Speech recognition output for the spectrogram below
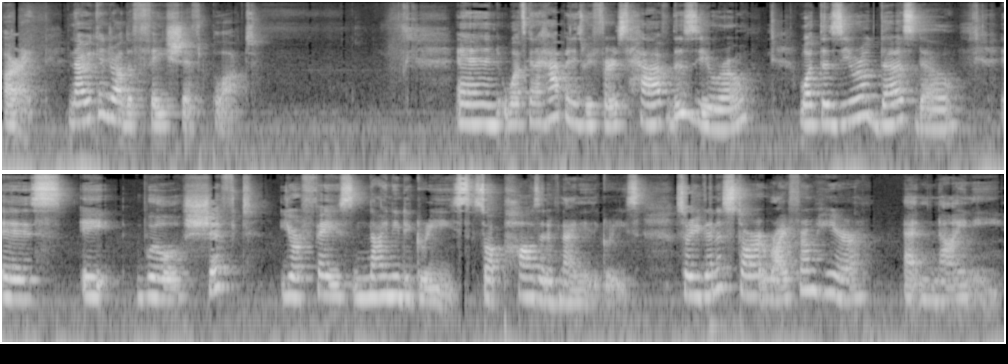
All right, now we can draw the phase shift plot. And what's gonna happen is we first have the zero. What the zero does though is it will shift your face 90 degrees, so a positive 90 degrees. So you're gonna start right from here at 90.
